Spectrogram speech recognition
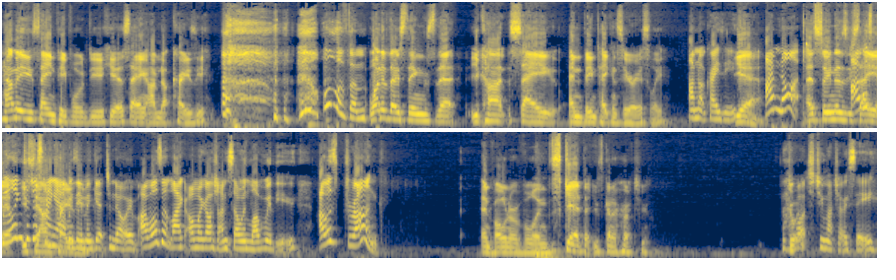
how many sane people do you hear saying I'm not crazy? all of them. One of those things that you can't say and being taken seriously. I'm not crazy. Yeah. I'm not. As soon as you say it, I was willing it, to just hang crazy. out with him and get to know him. I wasn't like, oh my gosh, I'm so in love with you. I was drunk. and vulnerable and scared that he's going to hurt you. I Do- watched too much OC.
